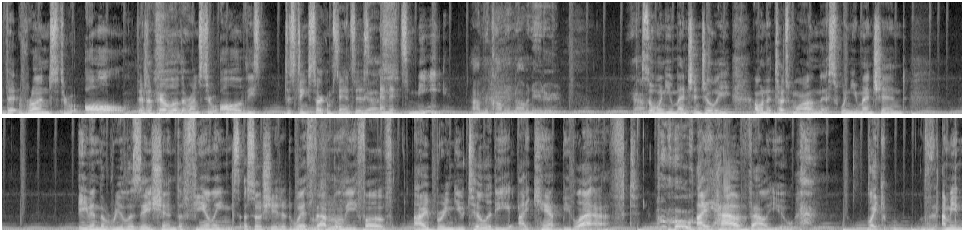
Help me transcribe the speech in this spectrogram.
that runs through all there's a parallel that runs through all of these distinct circumstances Yes. and it's me. I'm the common denominator. Yeah. so when you mentioned joey i want to touch more on this. When you mentioned even the realization the feelings associated with that mm-hmm. belief of i bring utility i can't be left. I have value. Like i mean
